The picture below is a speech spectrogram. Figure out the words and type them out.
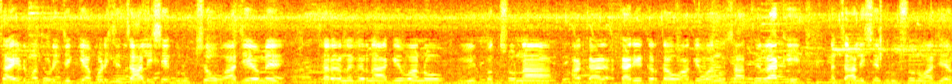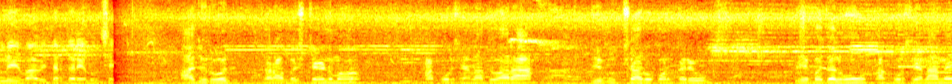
સાઈડમાં થોડી જગ્યા પડી છે ચાલીસેક વૃક્ષો. આજે અમે ખરા નગરના આગેવાનો વિવિધ પક્ષોના કાર્યકર્તાઓ આગેવાનો સાથે રાખી આ ચાલીસેક વૃક્ષોનું આજે અમે વાવેતર કરેલું છે. આજ રોજ ખરા બસ સ્ટેન્ડમાં ઠાકોર સેના દ્વારા જે વૃક્ષારોપણ કર્યું, એ બદલ હું ઠાકોર સેનાને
